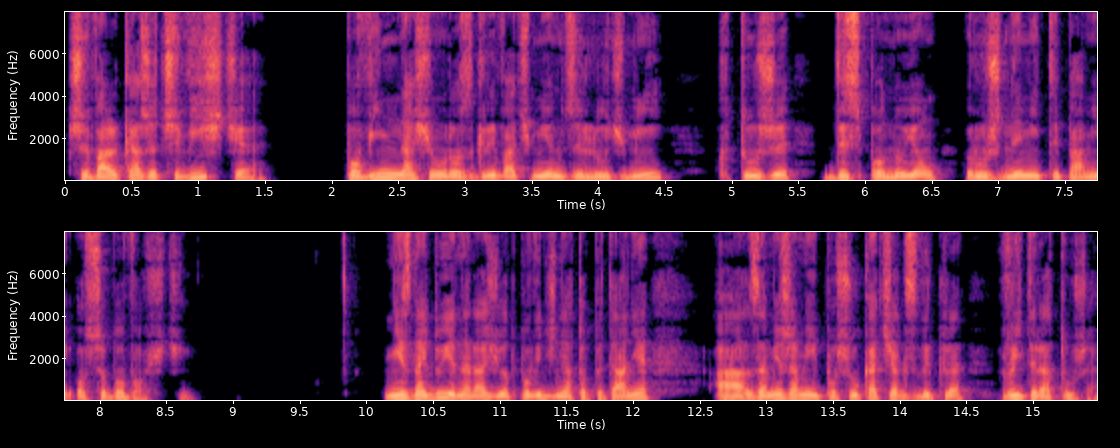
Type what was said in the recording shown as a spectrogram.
czy walka rzeczywiście powinna się rozgrywać między ludźmi, którzy dysponują różnymi typami osobowości. Nie znajduję na razie odpowiedzi na to pytanie, a zamierzam jej poszukać jak zwykle w literaturze.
